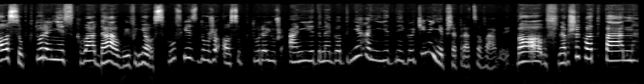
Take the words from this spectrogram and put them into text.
osób, które nie składały wniosków, jest dużo osób, które już ani jednego dnia, ani jednej godziny nie przepracowały. Bo na przykład pan y,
